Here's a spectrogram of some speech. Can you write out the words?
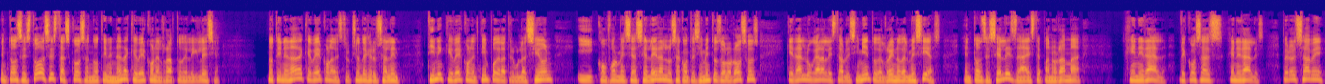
Entonces todas estas cosas no tienen nada que ver con el rapto de la iglesia. No tienen nada que ver con la destrucción de Jerusalén. Tienen que ver con el tiempo de la tribulación y conforme se aceleran los acontecimientos dolorosos que dan lugar al establecimiento del reino del Mesías. Entonces Él les da este panorama general, de cosas generales. Pero él sabe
